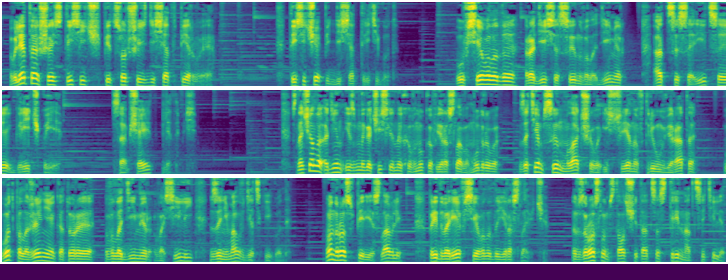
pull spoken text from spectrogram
В лето 6561. 1053 год. У Всеволода родися сын Владимир от цесарицы Гречкое, сообщает летопись. Сначала один из многочисленных внуков Ярослава Мудрого, затем сын младшего из членов Триумвирата, вот положение, которое Владимир Василий занимал в детские годы. Он рос в Переяславле, при дворе Всеволода Ярославича. Взрослым стал считаться с 13 лет,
